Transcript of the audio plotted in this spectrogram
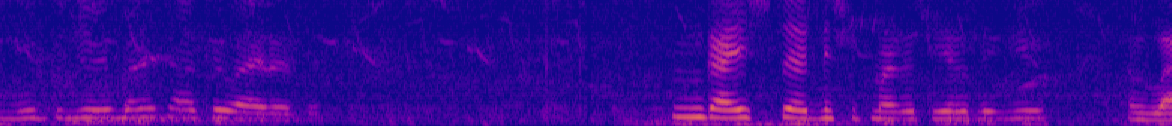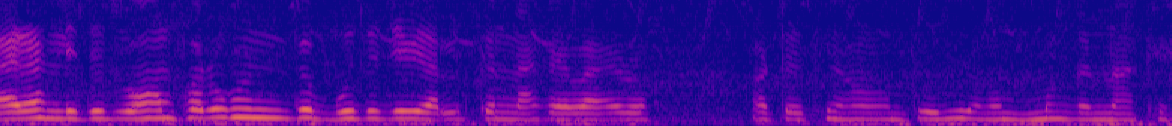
ભૂત જેવી બને આખી વાયર હતો ગાઈસ તો એડમિશન માટે તૈયાર થઈ ગયું. વાયરાને લીધે જો આમ ફરું ને તો ભૂત જેવી હાલત કરી નાખે વાયરો. અટેથી આમ બધું આમ મંગળ નાખે.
